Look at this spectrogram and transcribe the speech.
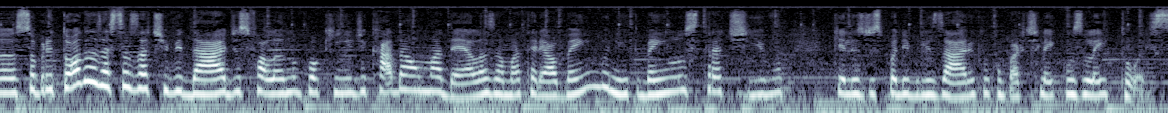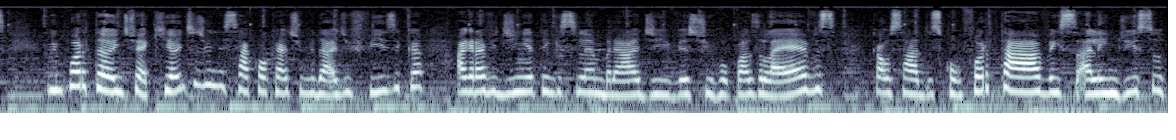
uh, sobre todas essas atividades, falando um pouquinho de cada uma delas. É um material bem bonito, bem ilustrativo que eles disponibilizaram, que eu compartilhei com os leitores. O importante é que antes de iniciar qualquer atividade física, a gravidinha tem que se lembrar de vestir roupas leves, calçados confortáveis. Além disso,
